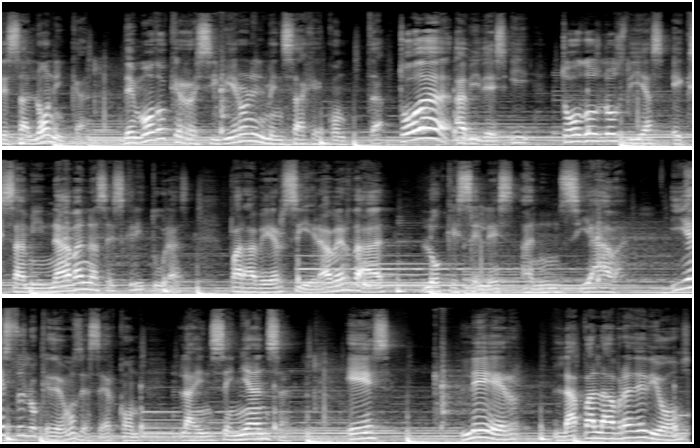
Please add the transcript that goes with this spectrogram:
Tesalónica, de modo que recibieron el mensaje con toda avidez y todos los días examinaban las escrituras para ver si era verdad lo que se les anunciaba. Y esto es lo que debemos de hacer con la enseñanza, es leer la palabra de Dios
